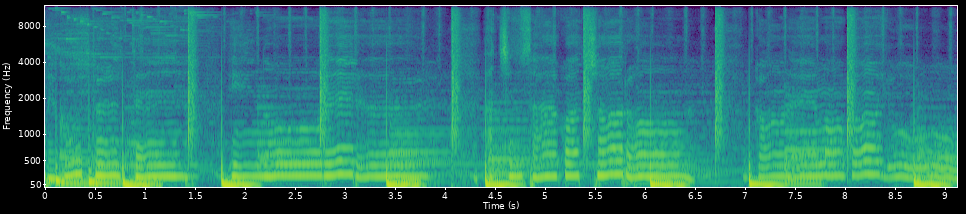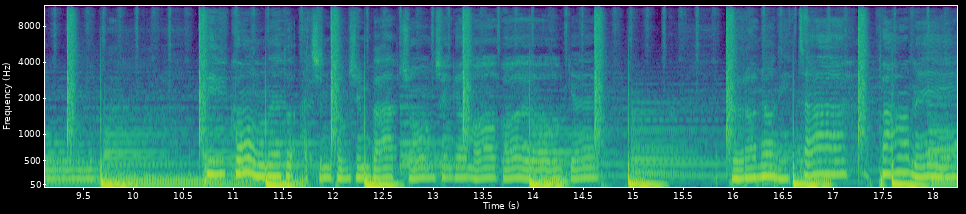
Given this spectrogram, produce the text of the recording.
배고플 땐 이 노래를 아침 사과처럼 꺼내 먹어요. 피곤해도 아침 점심 밥 좀 챙겨 먹어요. Yeah. 그러면 이따 밤에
